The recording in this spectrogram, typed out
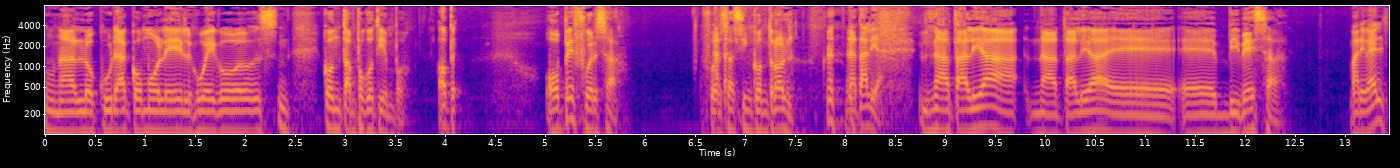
una locura cómo lee el juego con tan poco tiempo. Ope. Ope, fuerza. Fuerza sin control. Natalia. Natalia, Natalia, eh, eh, viveza. Maribel.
